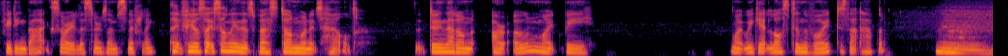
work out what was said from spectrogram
feeding back. Sorry, listeners, I'm sniffling. It feels like something that's best done when it's held. Doing that on our own might be might we get lost in the void? Does that happen? Hmm.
